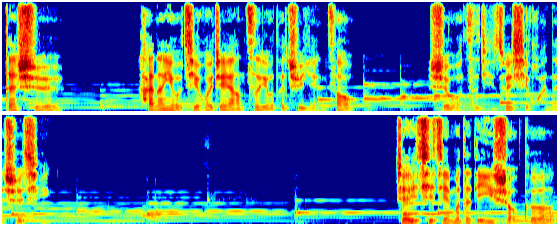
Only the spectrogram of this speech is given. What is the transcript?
但是还能有机会这样自由的去演奏，是我自己最喜欢的事情。这一期节目的第一首歌。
